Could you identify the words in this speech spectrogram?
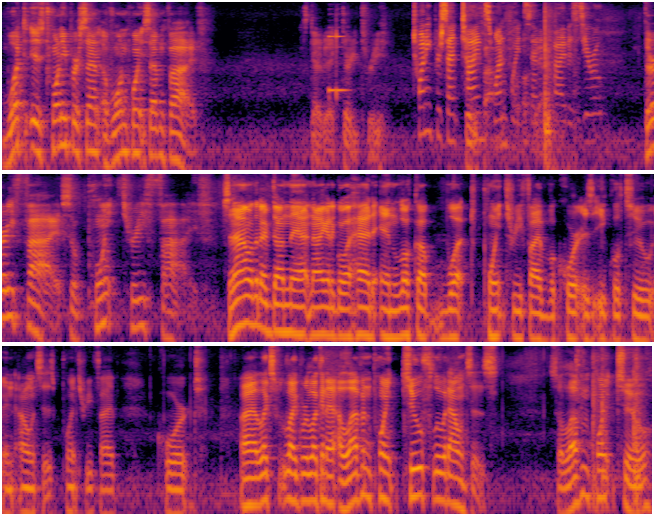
what is 20% of 1.75? It's gotta be like 33. 20% times 35, 1.75 is 0. 35, so 0.35. So now that I've done that, now I gotta go ahead and look up what 0.35 of a quart is equal to in ounces. 0.35 quart. Uh, looks like we're looking at 11.2 fluid ounces. So 11.2.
